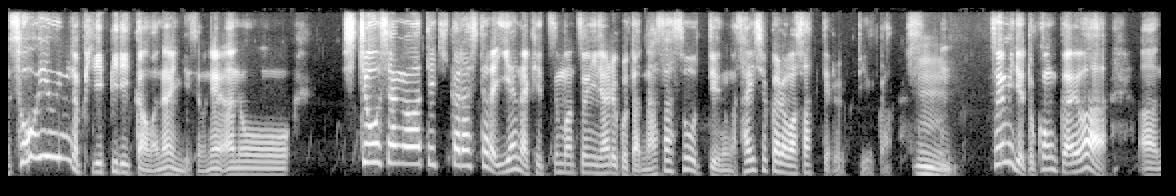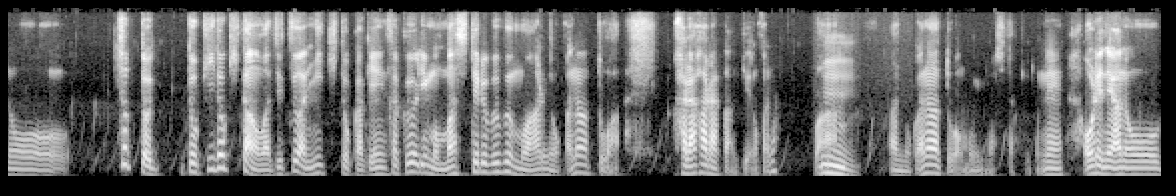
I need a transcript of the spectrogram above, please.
そういう意味のピリピリ感はないんですよね。あのー視聴者側的からしたら嫌な結末になることはなさそうっていうのが最初から分かってるっていうか、うん。そういう意味で言うと、今回は、あのーちょっとドキドキ感は実は2期とか原作よりも増してる部分もあるのかなとは、ハラハラ感っていうのかな？は、うん。あんのかなとは思いましたけどね。俺ね、あの、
